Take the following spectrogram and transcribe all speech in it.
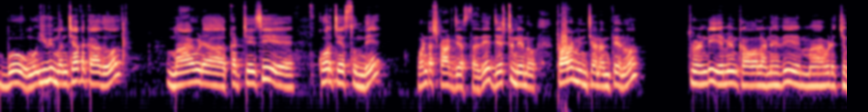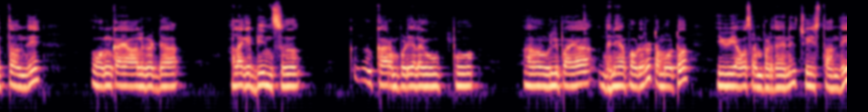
బో ఇవి మన చేత కాదు. మా ఆవిడ కట్ చేసి కూర చేస్తుంది. వంట స్టార్ట్ చేస్తుంది. జస్ట్ నేను ప్రారంభించాను అంతేను. చూడండి ఏమేం కావాలనేది మా ఆవిడ చెప్తా ఉంది. వంకాయ ఆలుగడ్డ అలాగే బీన్స్ కారం పొడి అలాగే ఉప్పు ఉల్లిపాయ ధనియా పౌడరు టమోటో ఇవి అవసరం పడతాయని చూపిస్తుంది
